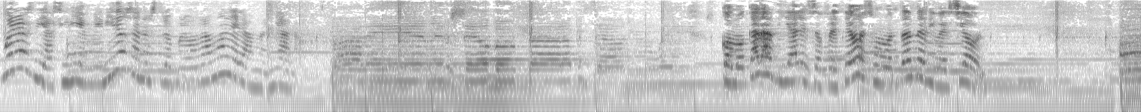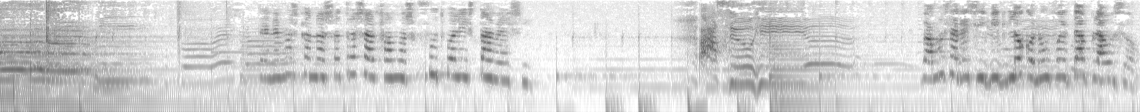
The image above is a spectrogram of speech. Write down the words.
Buenos días y bienvenidos a nuestro programa de la mañana. Como cada día les ofrecemos un montón de diversión. Tenemos con nosotros al famoso futbolista Messi. Vamos a recibirlo con un fuerte aplauso.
